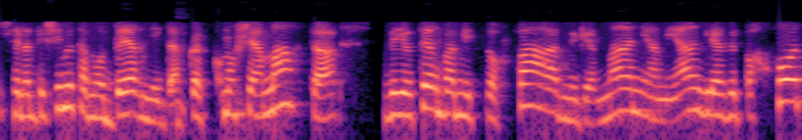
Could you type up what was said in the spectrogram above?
של האנטישמיות המודרנית, דווקא כמו שאמרת, זה יותר בא מצרפת, מגרמניה, מאנגליה, זה פחות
